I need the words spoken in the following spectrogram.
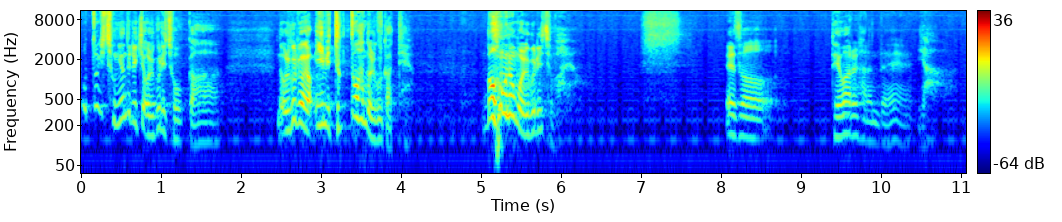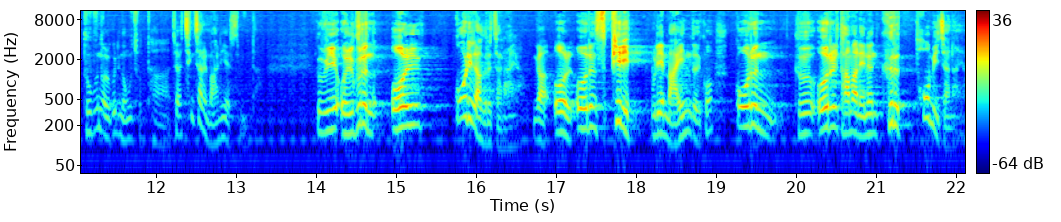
어떻게 청년들이 이렇게 얼굴이 좋을까? 얼굴이 이미 득도한 얼굴 같아요. 너무너무 얼굴이 좋아요. 그래서 대화를 하는데 야, 두 분 얼굴이 너무 좋다. 제가 칭찬을 많이 했습니다. 우리 얼굴은 얼 꼴이라 그러잖아요. 그러니까 얼, 얼은 스피릿, 우리의 마인드고 꼴은 그 얼을 담아내는 그릇, 폼이잖아요.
